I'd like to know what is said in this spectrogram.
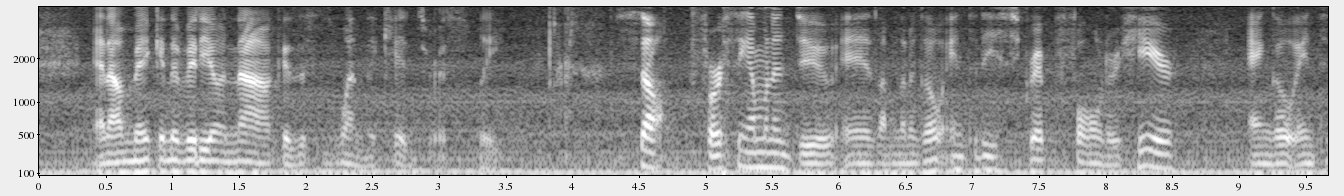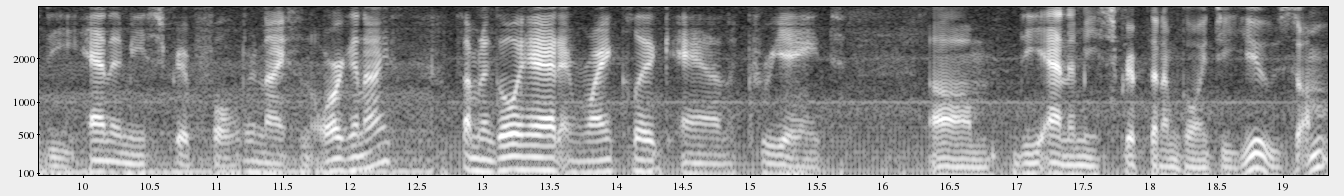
and I'm making the video now because this is when the kids are asleep. So first thing I'm going to do is I'm going to go into the script folder here and go into the enemy script folder nice and organized. So I'm going to go ahead and right click and create um, the enemy script that I'm going to use. So I'm,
